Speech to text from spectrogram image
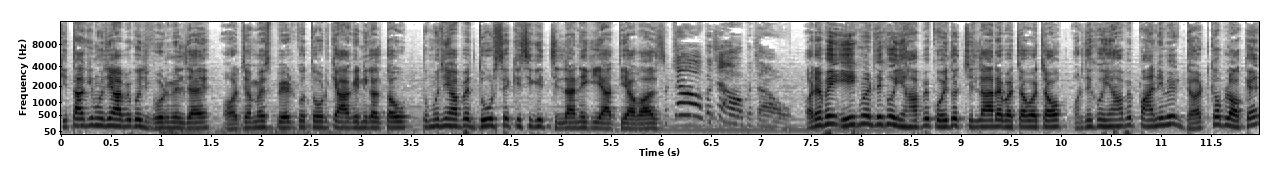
कि ताकि मुझे यहाँ पे कुछ वुड मिल जाए और जब मैं इस पेड़ को तोड़ के आगे निकलता हूँ तो मुझे यहाँ पे दूर से किसी की चिल्लाने की आती आवाज़ बचाओ बचाओ बचाओ अरे भाई एक मिनट देखो यहाँ पे कोई तो चिल्ला रहा है बचाओ बचाओ और देखो यहाँ पे पानी में एक डर्ट का ब्लॉक है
